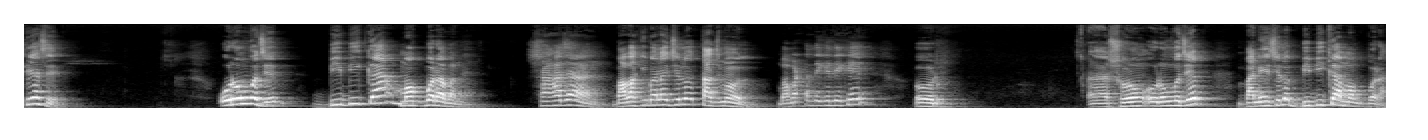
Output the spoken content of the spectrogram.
ঠিক আছে? ঔরঙ্গজেব বিবিকা মকবরা বানায়। শাহজাহান, বাবা কি বানাইছিল? তাজমহল। বাবারটা দেখে দেখে ওর ঔরঙ্গজেব বানিয়েছিল বিবিকা মকবরা,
